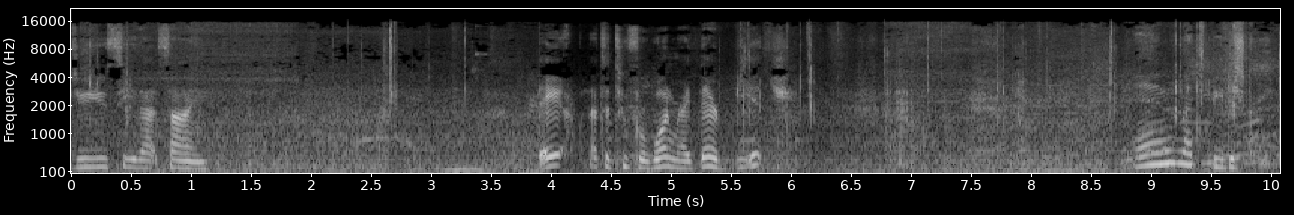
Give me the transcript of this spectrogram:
Do you see that sign? There, that's a two for one right there, bitch. And let's be discreet.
